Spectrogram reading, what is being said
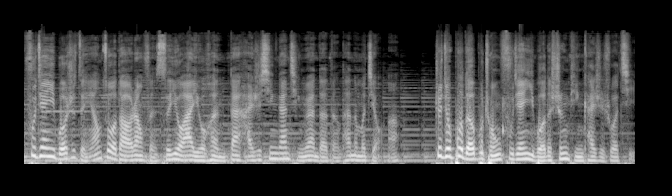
富坚义博是怎样做到让粉丝又爱又恨，但还是心甘情愿的等他那么久呢？这就不得不从富坚义博的生平开始说起。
